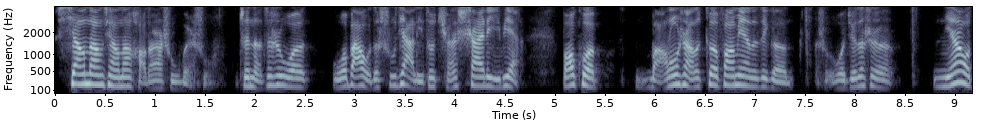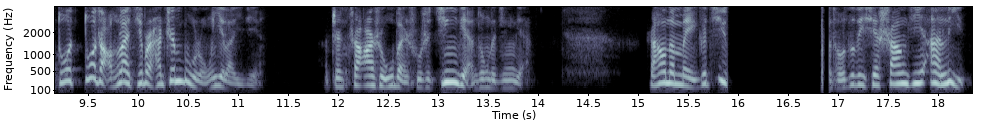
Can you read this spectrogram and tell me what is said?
相当相当好的二十五本书，真的，这是我我把我的书架里头全筛了一遍，包括网络上的各方面的这个，我觉得是你让我多多找出来几本还真不容易了，已经。这这二十五本书是经典中的经典。然后呢，每个季度投资的一些商机案例，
